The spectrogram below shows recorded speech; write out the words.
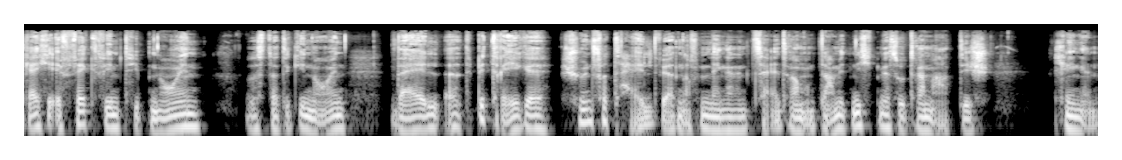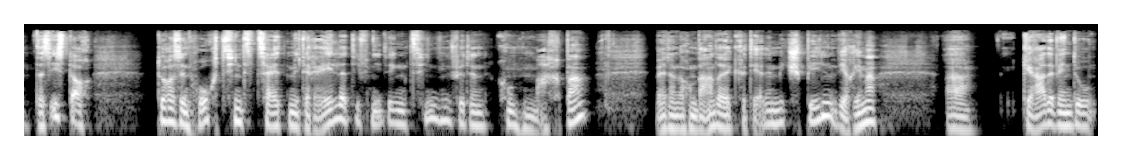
Gleiche Effekt wie im Tipp 9 oder Strategie 9 weil äh, die Beträge schön verteilt werden auf einen längeren Zeitraum und damit nicht mehr so dramatisch klingen. Das ist auch durchaus in Hochzinszeiten mit relativ niedrigen Zinsen für den Kunden machbar, weil da noch ein paar andere Kriterien mitspielen, wie auch immer. Äh, gerade wenn du,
